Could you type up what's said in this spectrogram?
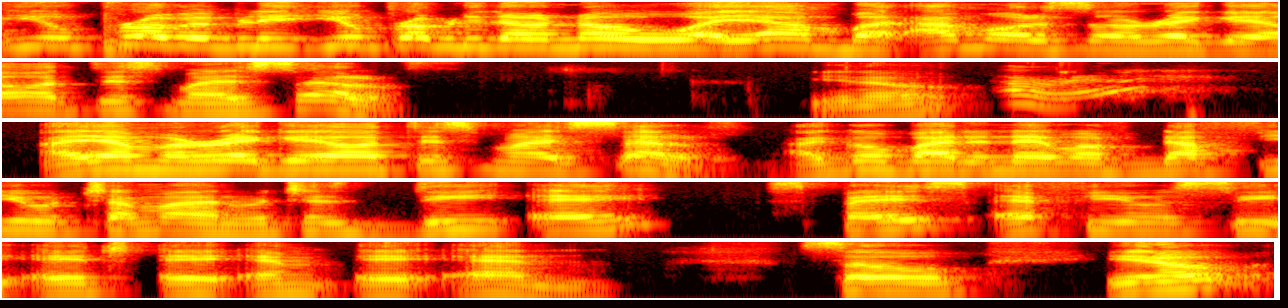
you probably you probably don't know who I am, but I'm also a reggae artist myself. You know? Oh really? I am a reggae artist myself. I go by the name of Da Fuchaman, which is D-A space F-U-C-H-A-M-A-N. So, you know,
